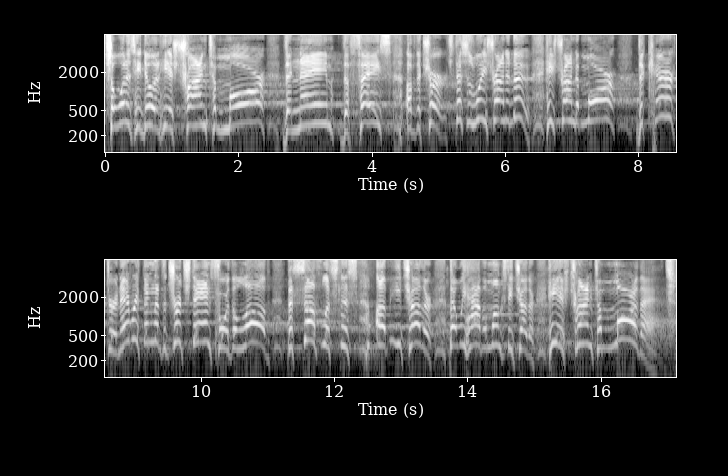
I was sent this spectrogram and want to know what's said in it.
So, what is he doing? He is trying to mar the name, the face of the church. This is what he's trying to do. He's trying to mar the character and everything that the church stands for the love, the selflessness of each other that we have amongst each other. He is trying to mar that.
